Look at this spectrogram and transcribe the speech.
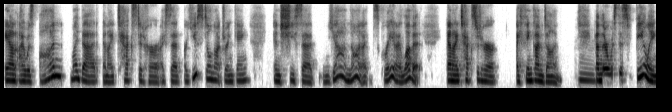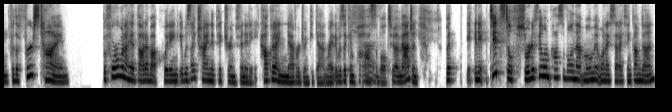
And I was on my bed and I texted her. I said, Are you still not drinking? And she said, Yeah, I'm not. It's great. I love it. And I texted her, I think I'm done. Mm. And there was this feeling for the first time before when I had thought about quitting, it was like trying to picture infinity. How could I never drink again? Right. It was like impossible sure. to imagine. But, and it did still sort of feel impossible in that moment when I said, I think I'm done.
